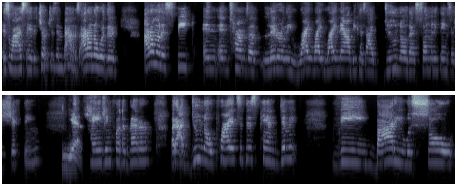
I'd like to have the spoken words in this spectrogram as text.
it's why I say the church is in balance. I don't know whether I don't want to speak in in terms of literally right, right, right now because I do know that so many things are shifting, yes, changing for the better. But I do know prior to this pandemic, the body was so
